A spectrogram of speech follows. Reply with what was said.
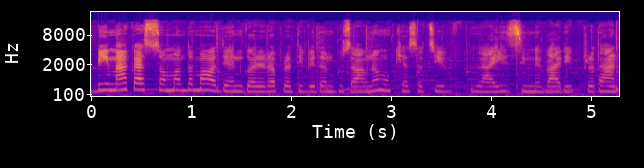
बिमाका सम्बन्धमा अध्ययन गरेर प्रतिवेदन बुझाउन मुख्य सचिवलाई जिम्मेवारी प्रदान।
